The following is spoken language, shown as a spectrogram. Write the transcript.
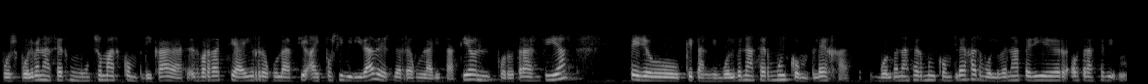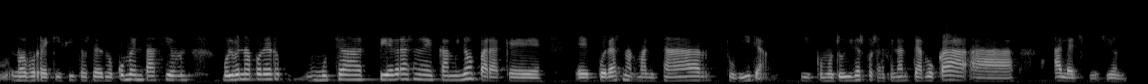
pues vuelven a ser mucho más complicadas. Es verdad que hay regulación, hay posibilidades de regularización por otras vías, pero que también vuelven a ser muy complejas, vuelven a ser muy complejas, vuelven a pedir otras nuevos requisitos de documentación, vuelven a poner muchas piedras en el camino para que eh, puedas normalizar tu vida y como tú dices, pues al final te aboca a, a la exclusión.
